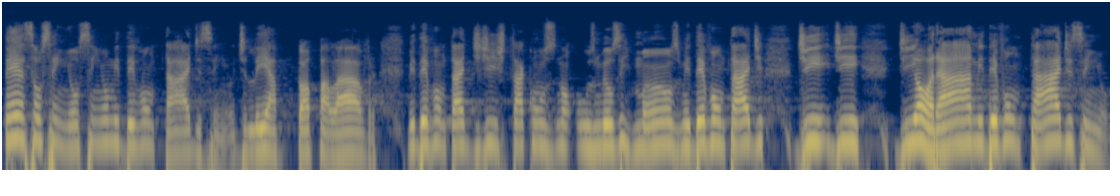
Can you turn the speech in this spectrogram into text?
peço ao Senhor, Senhor, me dê vontade, Senhor, de ler a tua palavra. Me dê vontade de estar com os, os meus irmãos. Me dê vontade de, de, de orar. Me dê vontade, Senhor.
